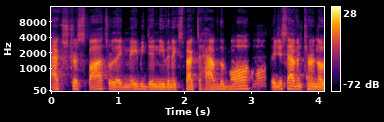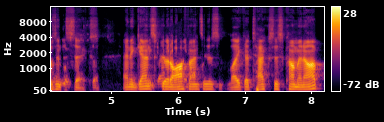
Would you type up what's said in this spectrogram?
extra spots where they maybe didn't even expect to have the ball, they just haven't turned those into six. And against good offenses like a Texas coming up,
